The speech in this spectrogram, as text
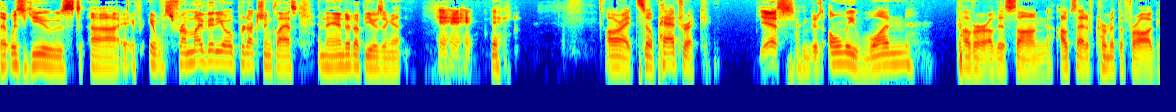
that was used. Uh, it, it was from my video production class, and they ended up using it. all right so patrick yes. I think there's only one cover of this song outside of Kermit the Frog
